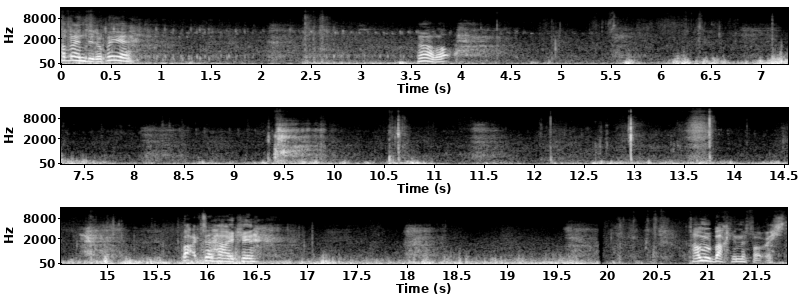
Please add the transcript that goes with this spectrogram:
I've ended up here. Oh well. Back to hiking. And we're back in the forest.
